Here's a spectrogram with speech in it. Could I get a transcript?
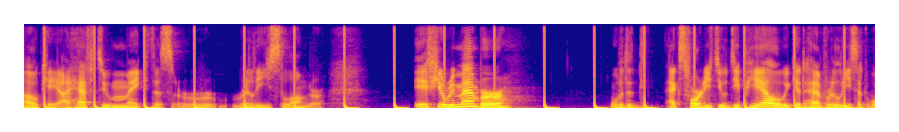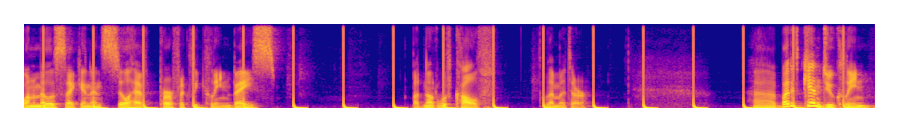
Okay, I have to make this release longer. If you remember, with the X42 DPL, we could have release at 1 millisecond and still have perfectly clean bass. But not with Calf limiter. Uh, but it can do clean.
